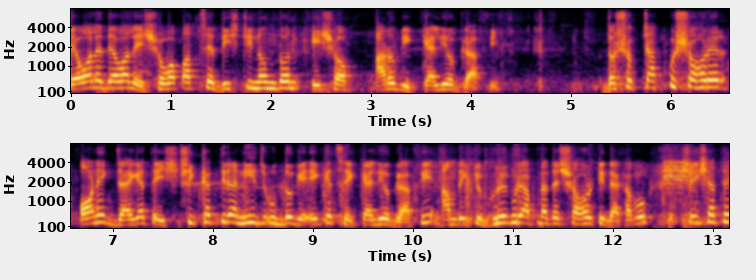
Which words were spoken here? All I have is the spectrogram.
দেওয়ালে দেওয়ালে শোভা পাচ্ছে দৃষ্টিনন্দন এইসব আরবি ক্যালিওগ্রাফি। দর্শক, চাঁদপুর শহরের অনেক জায়গাতেই শিক্ষার্থীরা নিজ উদ্যোগে এঁকেছে ক্যালিওগ্রাফি। আমরা একটু ঘুরে ঘুরে আপনাদের শহরটি দেখাবো। সেই সাথে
